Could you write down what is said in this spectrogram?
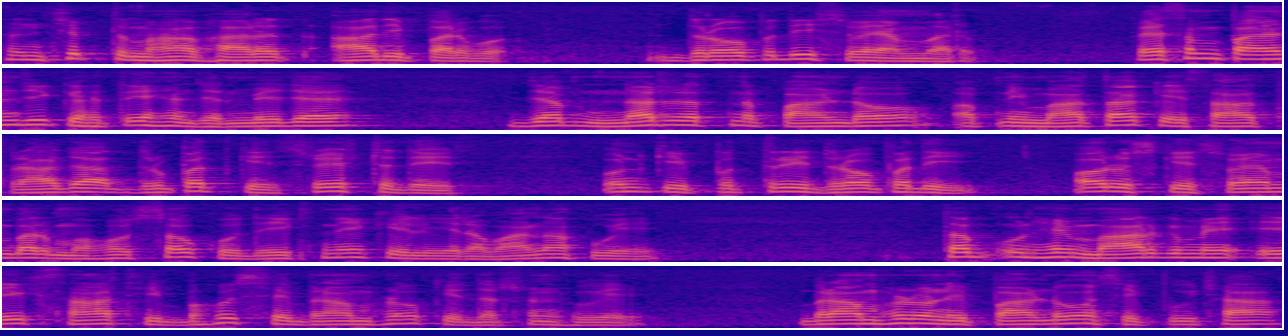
संक्षिप्त महाभारत आदि पर्व, द्रौपदी स्वयंवर। पैसम जी कहते हैं, जन्मेजय, जब नररत्न पांडव अपनी माता के साथ राजा द्रुपद के श्रेष्ठ देश, उनकी पुत्री द्रौपदी और उसके स्वयंवर महोत्सव को देखने के लिए रवाना हुए, तब उन्हें मार्ग में एक साथ ही बहुत से ब्राह्मणों के दर्शन हुए। ब्राह्मणों ने पांडवों से पूछा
